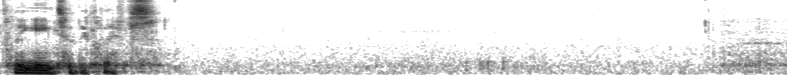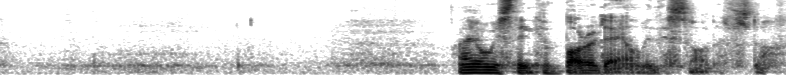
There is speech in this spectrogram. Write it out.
Clinging to the cliffs. I always think of Borrowdale with this sort of stuff.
